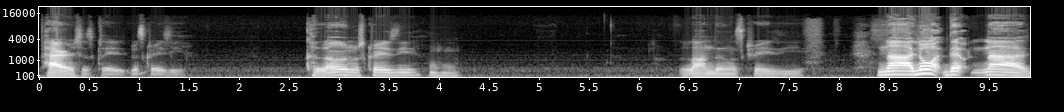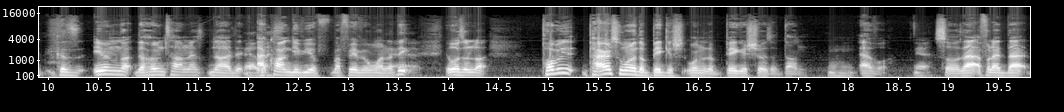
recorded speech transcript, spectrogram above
Paris is crazy. Was crazy. Cologne was crazy. hmm London was crazy. Nah, you know what? The, nah, because even the, the hometown, nah, the, Yeah, I can't give you a, my favorite one. I think it was a lot. Probably Paris was one of the biggest, one of the biggest shows I've done hmm ever. Yeah. So that I feel like that,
